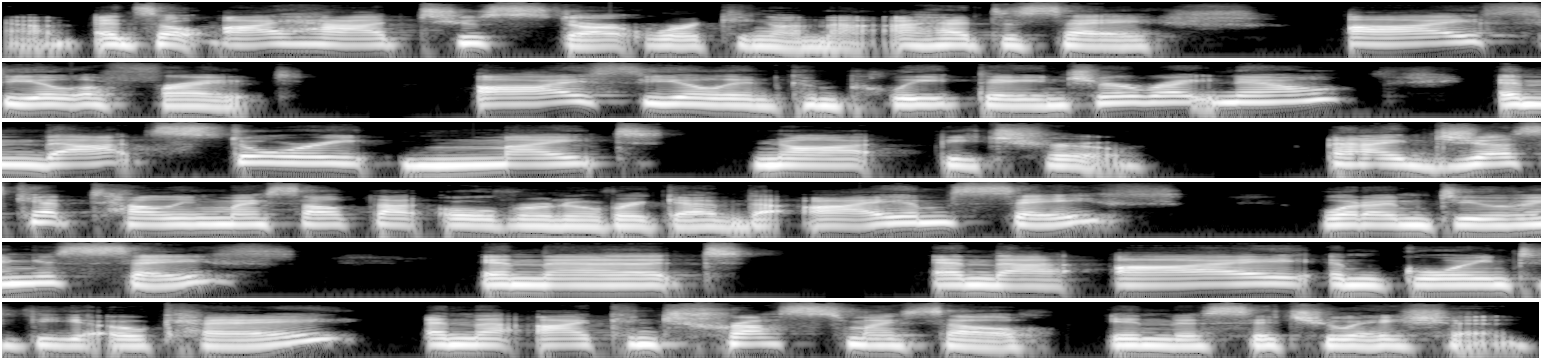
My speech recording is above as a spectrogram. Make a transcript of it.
am. And so I had to start working on that. I had to say, I feel afraid. I feel in complete danger right now. And that story might not be true. And I just kept telling myself that over and over again that I am safe. What I'm doing is safe and that, and that I am going to be okay. and that I can trust myself in this situation.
